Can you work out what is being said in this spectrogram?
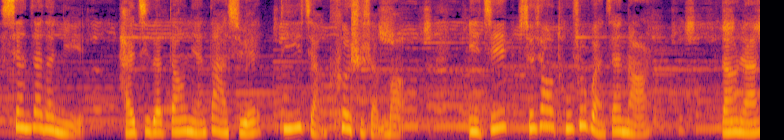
现在的你还记得当年大学第一讲课是什么，以及学校图书馆在哪儿？当然，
